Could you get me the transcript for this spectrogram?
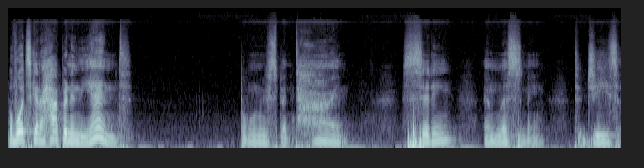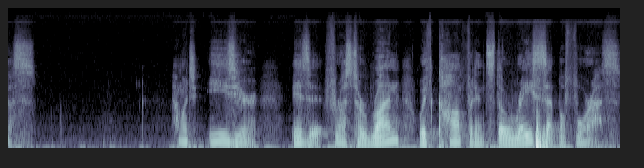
of what's going to happen in the end. But when we've spent time sitting and listening to Jesus, how much easier is it for us to run with confidence the race set before us?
